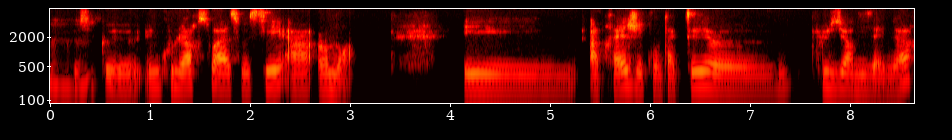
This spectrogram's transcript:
mm-hmm. qu'une couleur soit associée à un mois. Et après, j'ai contacté plusieurs designers.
